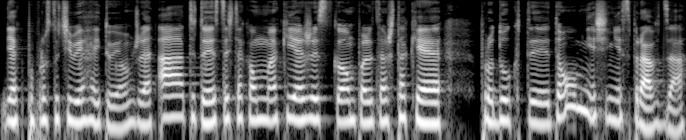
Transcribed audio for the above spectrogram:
jak po prostu ciebie hejtują, że a ty to jesteś taką makijażystką, polecasz takie produkty, to u mnie się nie sprawdza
